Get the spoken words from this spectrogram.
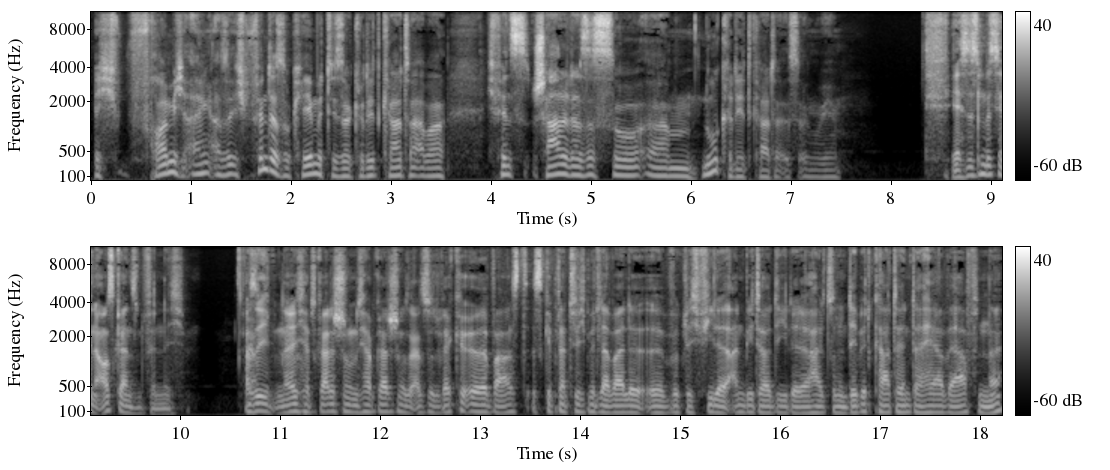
Ich freue mich eigentlich, also ich finde es okay mit dieser Kreditkarte, aber ich finde es schade, dass es so ähm, nur Kreditkarte ist irgendwie. Ja, es ist ein bisschen ausgrenzend, finde ich. Also ich, ne, ich habe es gerade schon, ich habe gerade schon gesagt, als du weg äh, warst, es gibt natürlich mittlerweile äh, wirklich viele Anbieter, die dir halt so eine Debitkarte hinterher werfen, ne?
